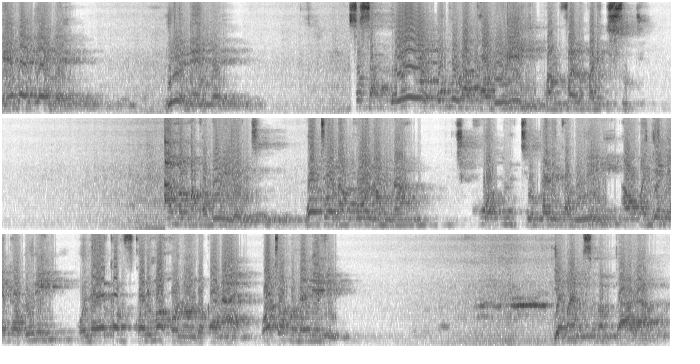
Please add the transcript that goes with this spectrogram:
Imeenda ienda hiyo, imeenda hiyo. Sasa wewe upo makaburini, kwa mfano pale Kisutu ama makaburi yote, watu wanakuona unachukua mti pale kaburini au majani ya kaburini unaweka mfukoni mwako unaondoka naye, watu wako ndani hivi. Jamani, sema mtaalamu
